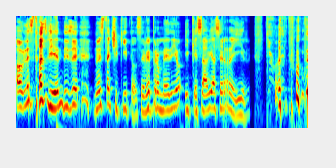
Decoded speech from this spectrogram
Pablo, ¿estás bien? Dice, no está chiquito, se ve promedio y que sabe hacer reír. Hijo de puta.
